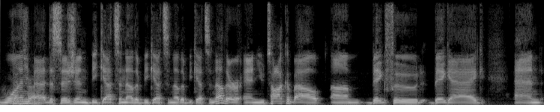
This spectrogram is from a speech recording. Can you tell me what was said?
one right. bad decision begets another, begets another, begets another. And you talk about um, big food, big ag. And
